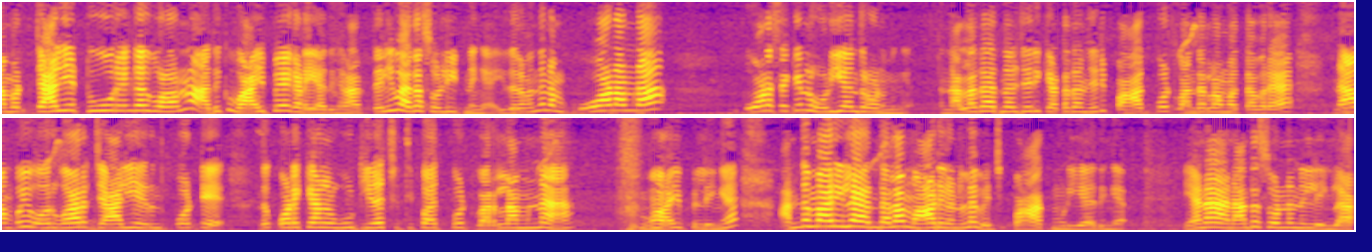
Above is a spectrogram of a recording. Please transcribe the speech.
நம்ம ஜாலியாக டூர் எங்கேயாவது போனோம்னா அதுக்கு வாய்ப்பே கிடையாதுங்க. நான் தெளிவாக அதான் சொல்லிட்டுனுங்க. இதில் வந்து நம்ம போனோம்னா போன செகண்டில் ஒடியாந்துடணுங்க நல்லதாக இருந்தாலும் சரி கெட்டதாக இருந்தாலும் சரி பார்த்து போட்டு வந்துடலாமா தவிர நான் போய் ஒரு வாரம் ஜாலியாக இருந்து போட்டு இந்த கொடைக்கானல் ஊட்டியெல்லாம் சுற்றி பார்த்து போட்டு வரலாம்னா வாய்ப்பு இல்லைங்க அந்த மாதிரிலாம் இருந்தாலும் மாடுகள்லாம் வச்சு பார்க்க முடியாதுங்க. ஏன்னா நான் தான் சொன்னேன் இல்லைங்களா?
